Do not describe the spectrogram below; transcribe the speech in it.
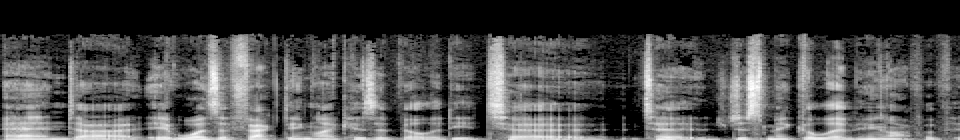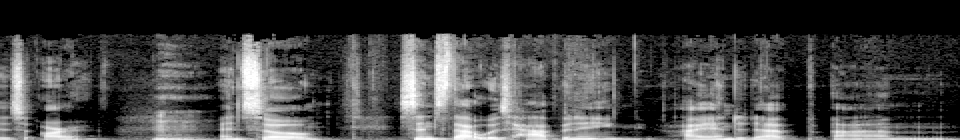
and uh, it was affecting like his ability to to just make a living off of his art. Mm-hmm. And so, since that was happening, I ended up um,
